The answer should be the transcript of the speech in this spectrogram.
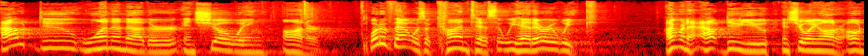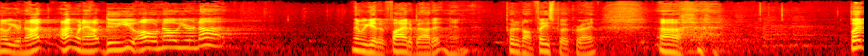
outdo one another in showing honor. What if that was a contest that we had every week? I'm going to outdo you in showing honor. Oh, no, you're not. I'm going to outdo you. Oh, no, you're not. Then we get a fight about it and put it on Facebook, right? Uh, but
